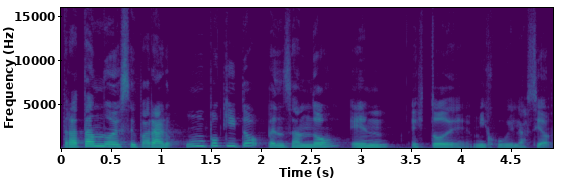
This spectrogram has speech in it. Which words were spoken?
tratando de separar un poquito pensando en esto de mi jubilación.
